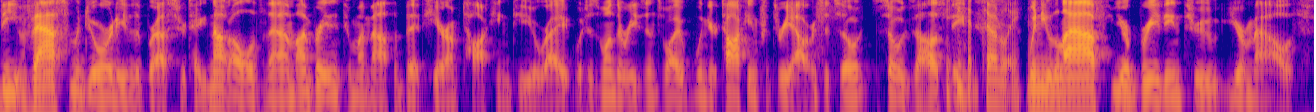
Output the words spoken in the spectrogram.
the vast majority of the breaths you're taking, not all of them. I'm breathing through my mouth a bit here. I'm talking to you, right? Which is one of the reasons why when you're talking for three hours, it's so so exhausting. totally. When you laugh, you're breathing through your mouth.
